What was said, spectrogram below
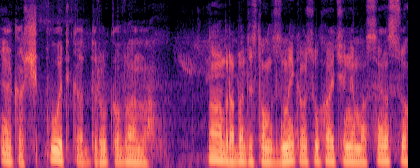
Jakaś płytka drukowana. Dobra, będę stąd zmykał, słuchajcie, nie ma sensu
